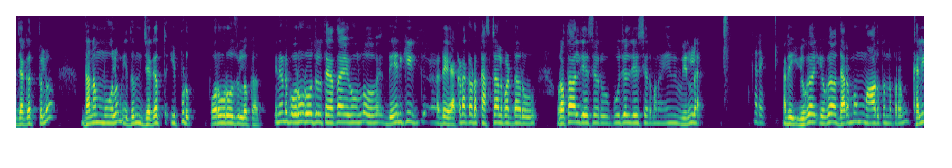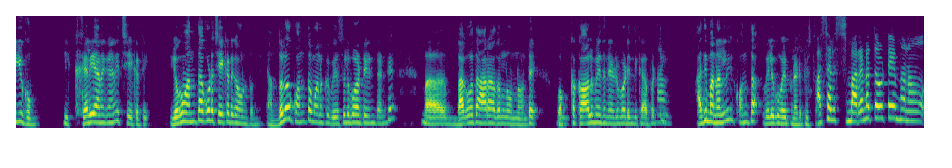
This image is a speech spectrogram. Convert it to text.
జగత్తులో ధనం మూలం ఇదం జగత్ ఇప్పుడు పూర్వ రోజుల్లో కాదు. ఎందుకంటే పూర్వ రోజుల త్రేతాయుగంలో దేనికి అంటే ఎక్కడెక్కడ కష్టాలు పడ్డారు వ్రతాలు చేశారు పూజలు చేశారు మనం ఏమి వినలే. కరెక్ట్. అది యుగ యుగ ధర్మం మారుతున్న పరం కలియుగం. ఈ కలి అనగానే చీకటి. యుగం అంతా కూడా చీకటిగా ఉంటుంది. అందులో కొంత మనకు వెసులుబాటు ఏంటంటే భగవత ఆరాధనలో ఉన్నాం. అంటే ఒక్క కాలు మీద నిలబడింది కాబట్టి. అది మనల్ని కొంత వెలుగు వైపు నడిపిస్తుంది అసలు స్మరణతోటే మనం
